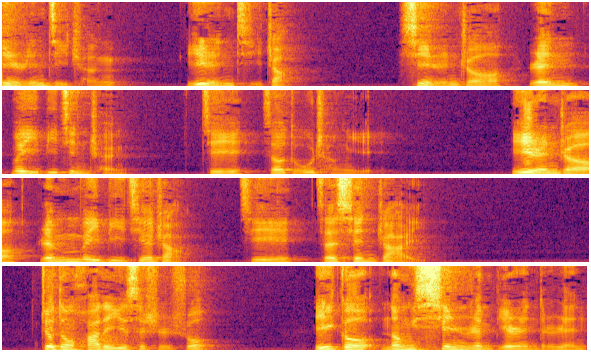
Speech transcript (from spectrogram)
信人即诚，疑人即诈。信人者，人未必尽诚，即则独诚也；疑人者，人未必皆诈，即则先诈矣。这段话的意思是说，一个能信任别人的人，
